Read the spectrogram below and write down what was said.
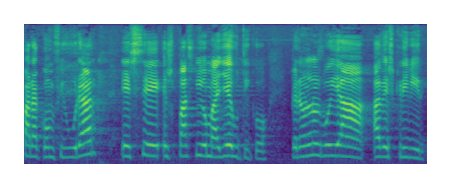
para configurar ese espacio mayéutico, pero no los voy a, a describir,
